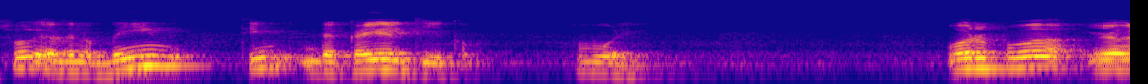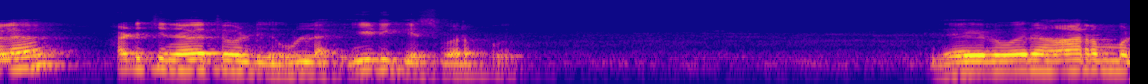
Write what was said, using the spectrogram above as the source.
ஸோ அதில் மெயின் தீம் இந்த கையெழுத்து இயக்கம் மும்மொழி. ஒரு பக்கம் இவங்களை அடித்து நகர்த்த வேண்டியது உள்ள இடி கேஸ் வரப்போகுது. இதே ஒரு ஆரம்ப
